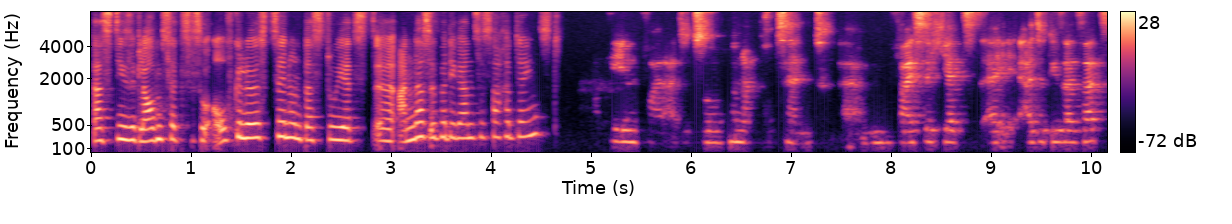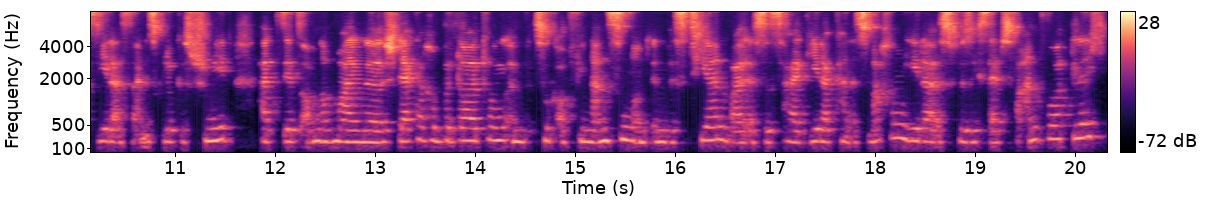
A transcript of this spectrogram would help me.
dass diese Glaubenssätze so aufgelöst sind und dass du jetzt äh, anders über die ganze Sache denkst? Jeden Fall, also zu 100 Prozent ähm, weiß ich jetzt, äh, also dieser Satz, jeder ist seines Glückes Schmied, hat jetzt auch nochmal eine stärkere Bedeutung in Bezug auf Finanzen und Investieren, weil es ist halt, jeder kann es machen, jeder ist für sich selbst verantwortlich,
